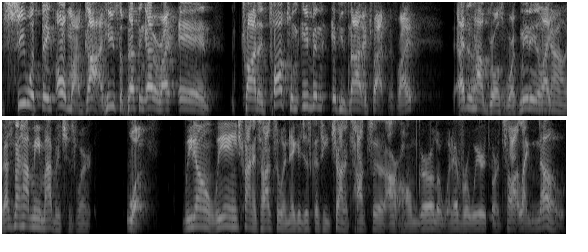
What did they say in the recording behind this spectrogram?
she would think, "Oh my God, he's the best thing ever," right? And try to talk to him even if he's not attractive, right? That's just how girls work. Meaning, like, no, that's not how me and my bitches work. what? We don't. We ain't trying to talk to a nigga just because he trying to talk to our homegirl or whatever weird or talk. Like no,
